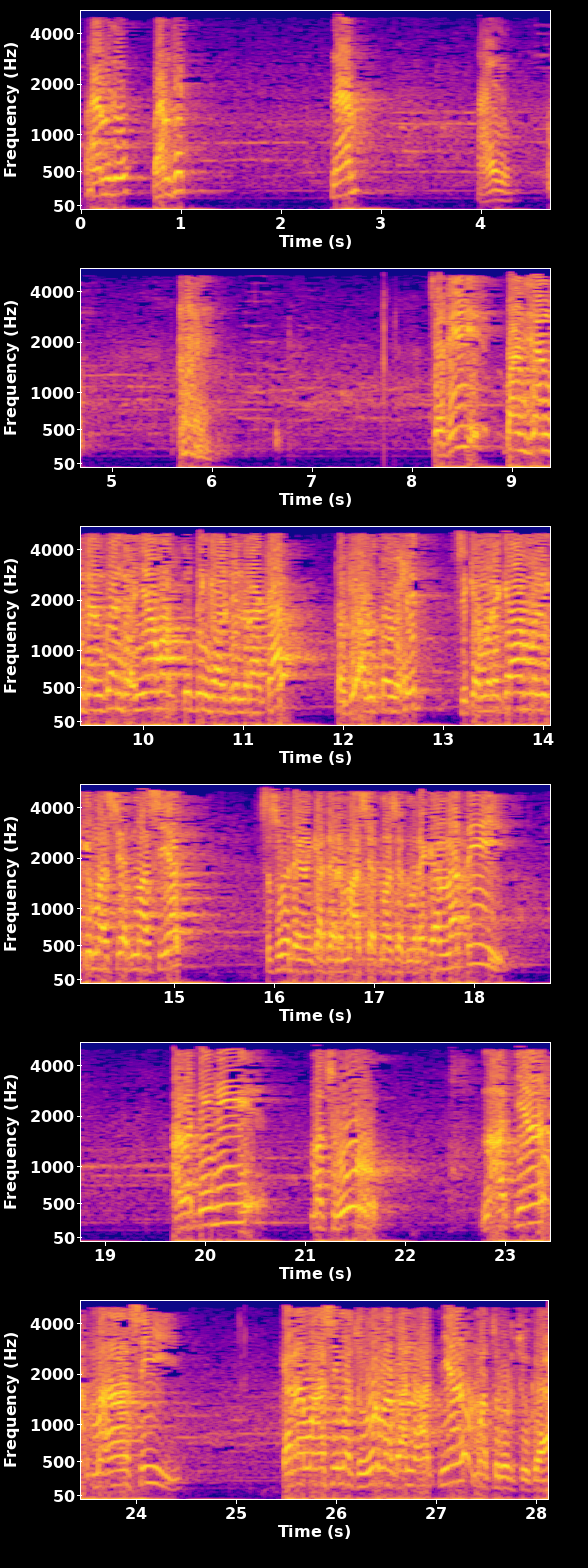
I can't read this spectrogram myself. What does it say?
Paham itu? Paham itu? Nah, nah itu. Jadi panjang dan pendeknya waktu tinggal di neraka bagi ahlu tauhid. Jika mereka memiliki maksiat-maksiat sesuai dengan kadar maksiat-maksiat mereka lati. Alat ini majrur. Naatnya maasi. Karena maasi majrur maka naatnya majrur juga.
